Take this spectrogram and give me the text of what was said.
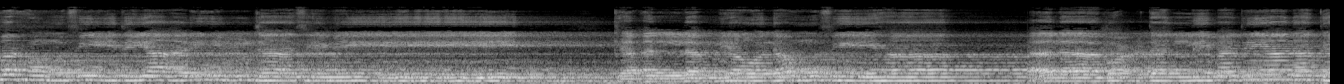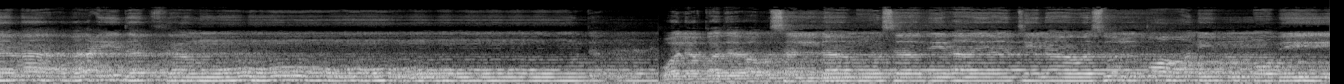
فأصبحوا في ديارهم جاثمين كأن لم يغنوا فيها. ألا بعدا لمدين كما بعدت ثمود. ولقد أرسلنا موسى بآياتنا وسلطان مبين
